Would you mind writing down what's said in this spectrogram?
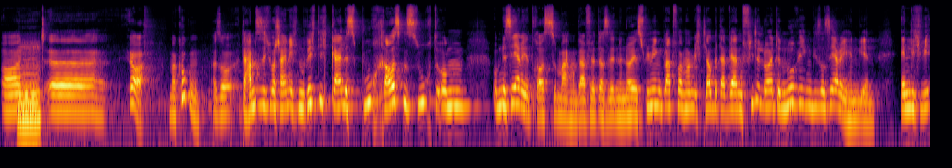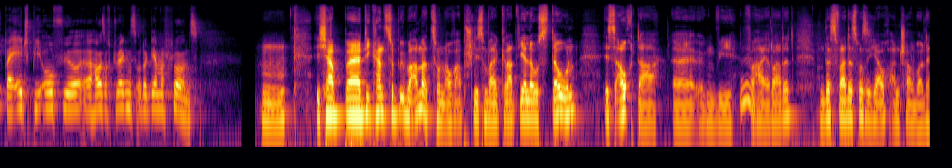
Und Mhm. äh, ja, mal gucken. Also da haben sie sich wahrscheinlich ein richtig geiles Buch rausgesucht, um, um eine Serie draus zu machen. Dafür, dass sie eine neue Streaming-Plattform haben. Ich glaube, da werden viele Leute nur wegen dieser Serie hingehen. Ähnlich wie bei HBO für äh, House of Dragons oder Game of Thrones. Mhm. Ich habe, äh, die kannst du über Amazon auch abschließen, weil gerade Yellowstone ist auch da äh, irgendwie verheiratet. Und das war das, was ich ja auch anschauen wollte.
